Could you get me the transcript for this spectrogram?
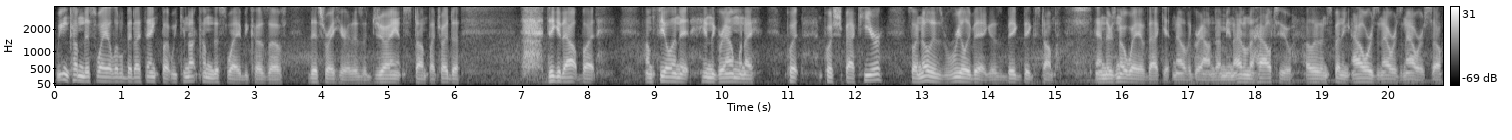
We can come this way a little bit, I think, but we cannot come this way because of this right here. There's a giant stump. I tried to dig it out, but I'm feeling it in the ground when I put push back here. So I know this is really big. This is big, big stump. And there's no way of that getting out of the ground. I mean, I don't know how to other than spending hours and hours and hours. So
